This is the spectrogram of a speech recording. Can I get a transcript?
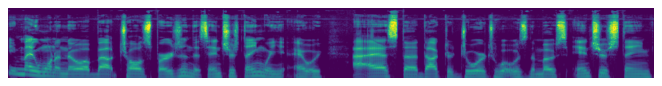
you may want to know about Charles Spurgeon that's interesting. We, uh, we I asked uh, Dr. George what was the most interesting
